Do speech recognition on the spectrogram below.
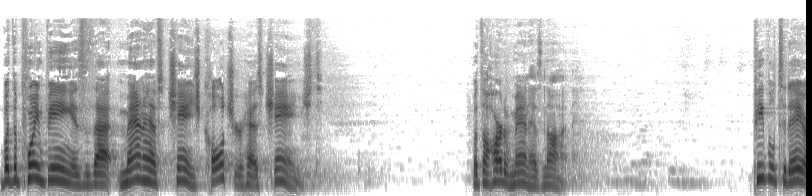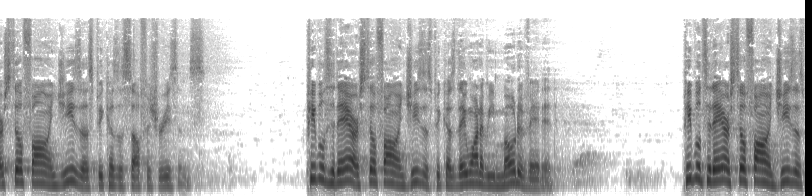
But the point being is that man has changed, culture has changed, but the heart of man has not. People today are still following Jesus because of selfish reasons. People today are still following Jesus because they want to be motivated. People today are still following Jesus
